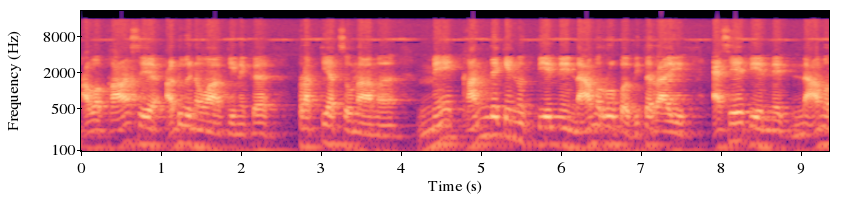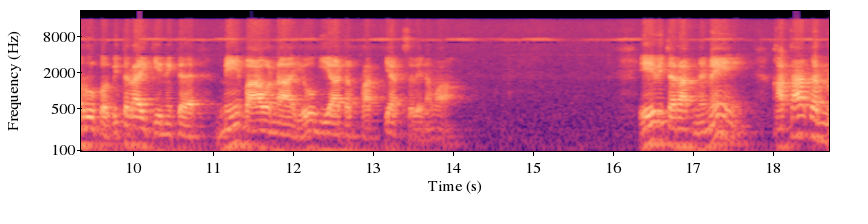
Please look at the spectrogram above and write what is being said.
අවකාශය අඩු වෙනවා කියන එක ප්‍රත්‍යක්ෂ වුණාම මේ කන් දෙකෙනුත් තියෙන්නේ නාම රූප විතරයි ඇසේ තියෙන්නේ නාම රූප විතරයි කියන එක මේ භාවනා යෝගියාට ප්‍රත්‍යක්ෂ වෙනවා. ඒ විතරක් නෙමෙයි කතා කරන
